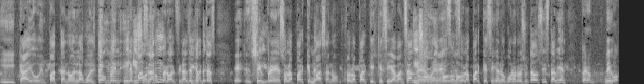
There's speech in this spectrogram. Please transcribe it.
y cae o empata, ¿no? En la vuelta. y, le, pasa, ¿no? Pero al final de cuentas... Eh, siempre solapar que pasa, ¿no? Solapar que, que sigue avanzando. Y sobre todo, ¿no? Solapar que siguen los buenos resultados, sí, está bien. Pero, digo,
